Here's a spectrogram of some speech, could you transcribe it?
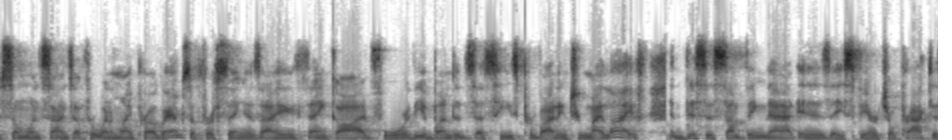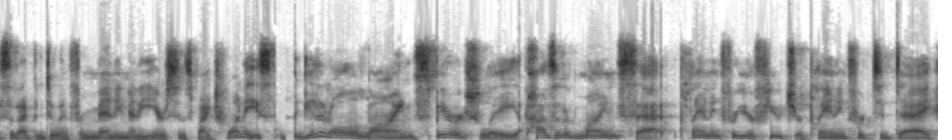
someone signs up for one of my programs. The first thing is I thank God for the abundance that He's providing to my life. This is something that is a spiritual practice that I've been doing for many, many years since my 20s. Get it all aligned spiritually, positive mindset, planning for your future, planning for today,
